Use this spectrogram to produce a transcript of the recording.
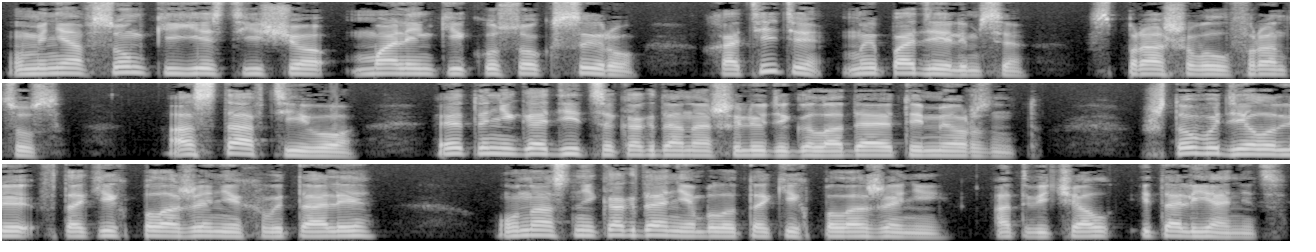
У меня в сумке есть еще маленький кусок сыру. Хотите, мы поделимся?» — спрашивал француз. «Оставьте его. Это не годится, когда наши люди голодают и мерзнут. Что вы делали в таких положениях в Италии?» «У нас никогда не было таких положений», — отвечал итальянец.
